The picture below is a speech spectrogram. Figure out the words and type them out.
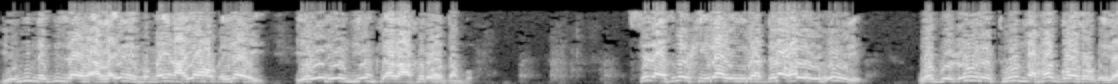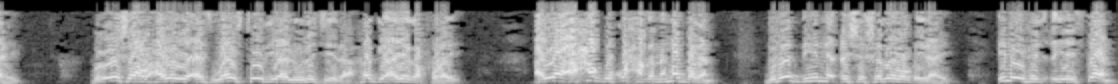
yu'minna billaahi alla inay rumaynayaanow dha ilaahay iyo weliyowmi yoomkii alaakhir oo dambo sidaas markii ilaahay yidhi haddana alla wuxuu yidhi wa bucuulatuhunna raggoodow dha ilaahay. Bucuushan waxaa weeye aswaajtoodiyaa loola jeedaa raggii ayaga furay. Ayaa axaqu ku xaqnimo badan biraddihinna ceshashadoodow dha ilaahay. Inay rajciyaystaan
